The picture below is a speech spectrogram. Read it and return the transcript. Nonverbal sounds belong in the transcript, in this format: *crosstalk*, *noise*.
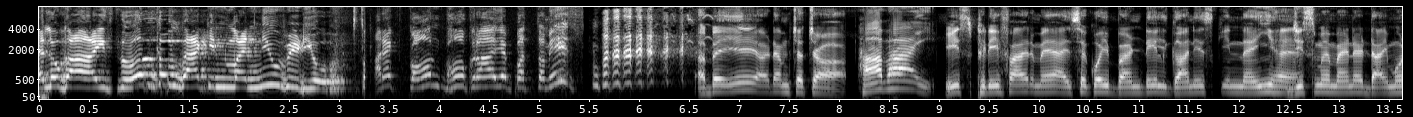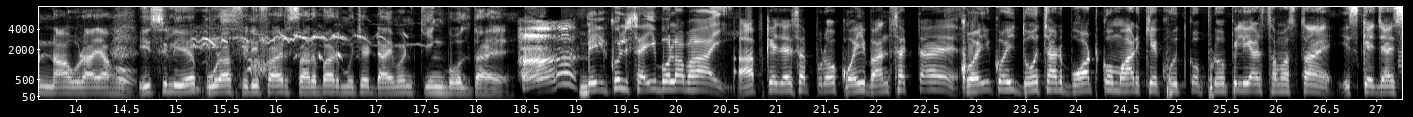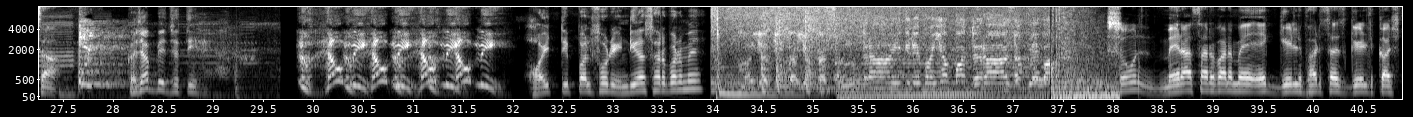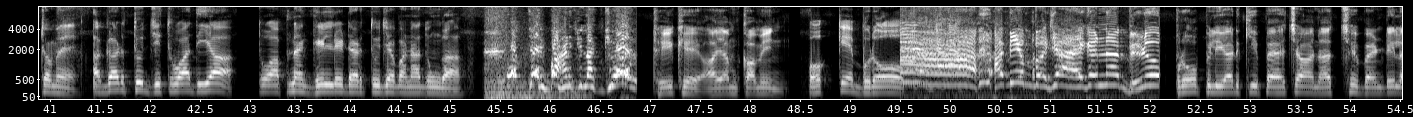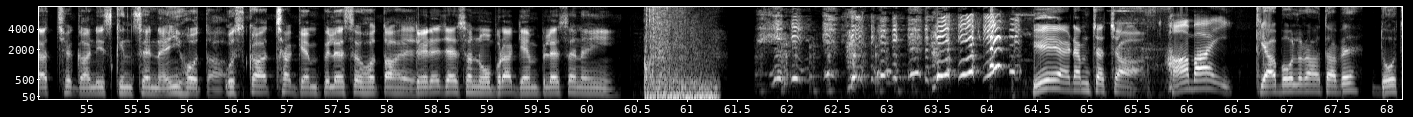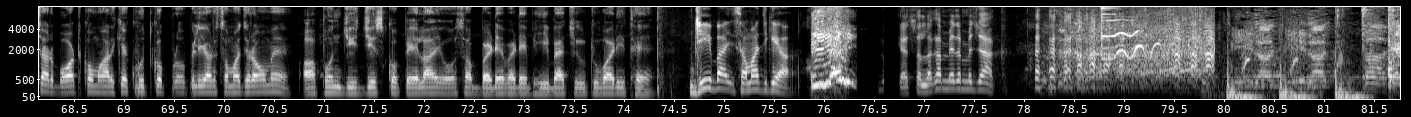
Hello guys welcome back in my new video अरे कौन भौंक रहा है ये बदतमीज? अबे ये एडम चचा। हाँ भाई। इस फ्री फायर में ऐसे कोई बंडल गन स्किन नहीं है जिसमें मैंने डायमंड ना उड़ाया हो। इसलिए पूरा फ्री फायर सर्वर मुझे डायमंड किंग बोलता है। बिल्कुल सही बोला भाई। आपके जैसा प्रो कोई बन सकता है। कोई कोई दो चार बॉट को मार के खुद को प्रो प्लेयर समझता है इसके जैसा। गजब बेइज्जती है। White triple four India server में? सुन मेरा सर्वर में एक गिल्ड वर्सेस गिल्ड कस्टम है। अगर तू जितवा दिया तो अपना गिल्ड लीडर तुझे बना दूँगा। ठीक है I am coming okay bro अभी मज़ा आएगा ना भिड़ो। प्रो प्लेयर की पहचान अच्छे बैंडल अच्छे गन स्किन से नहीं होता। उसका अच्छा गेम प्ले से होता है। तेरे जैसा नोबरा गेम प्ले से नहीं। *laughs* ये एडम चचा। हाँ भाई। क्या बोल रहा था बे? दो चार बॉट को मार के खुद को प्रो प्लेयर समझ रहा हूँ मैं। अपन जिस जिस को पेला है वो सब बड़े बड़े भी बैच यूट्यूबर ही थे। जी भाई समझ गया। कैसा लगा मेरा मज़ाक? *laughs* तेरा तेरा कुत्ता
